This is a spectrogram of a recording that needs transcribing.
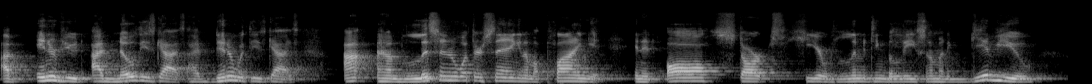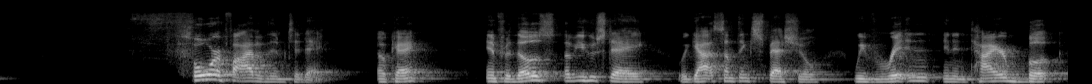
I've interviewed, I know these guys, I have dinner with these guys. I, am listening to what they're saying and I'm applying it. And it all starts here with limiting beliefs. And I'm going to give you four or five of them today. Okay. And for those of you who stay, we got something special. We've written an entire book.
